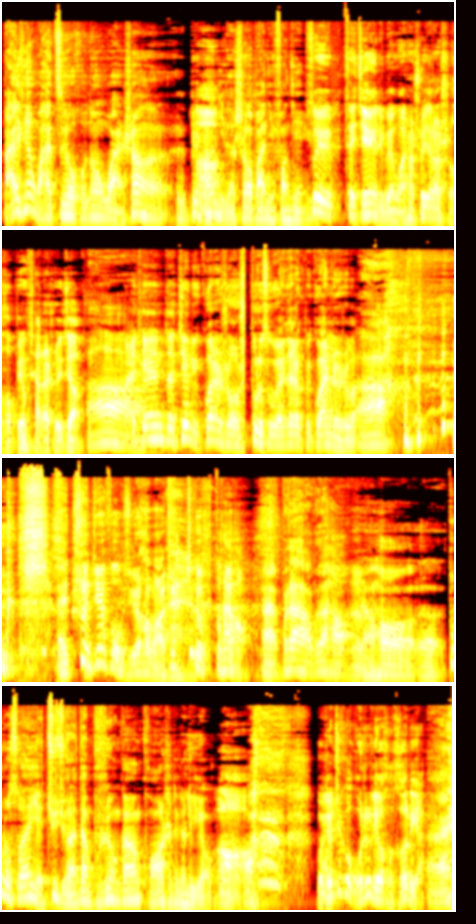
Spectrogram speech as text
白天我还自由活动，晚上呃变成你的时候把你放监狱。所以在监狱里面晚上睡觉的时候，蝙蝠侠在睡觉；啊，白天在监狱关的时候，布鲁斯韦恩在这被关着是吧？啊，哎瞬间否决，好吧，这这个不太好哎，不太好，不太好。嗯然后呃，布鲁斯韦恩也拒绝了，但不是用刚刚孔老师那个理由。啊。我觉得这个我这个理由很合理啊。哎，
